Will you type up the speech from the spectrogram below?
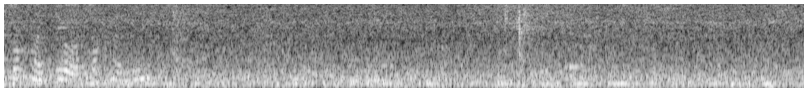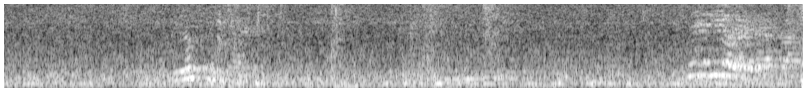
어떡하지? 어떡하지? 이렇게 해야 돼. 세리어에다가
